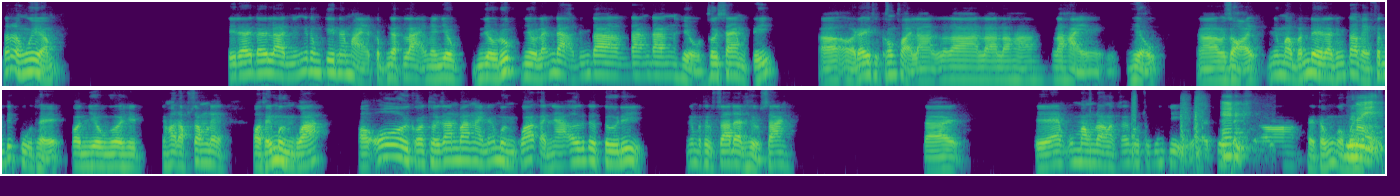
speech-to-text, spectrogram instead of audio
Rất là nguy hiểm. Thì đây đây là những cái thông tin em Hải cập nhật lại và nhiều nhiều group nhiều lãnh đạo chúng ta đang đang hiểu hơi sai một tí. À, ở đây thì không phải là là là là là Hải hiểu à, giỏi. Nhưng mà vấn đề là chúng ta phải phân tích cụ thể. Còn nhiều người thì họ đọc xong này họ thấy mừng quá. Họ ôi còn thời gian 3 ngày nữa mừng quá cả nhà ơi từ từ đi. Nhưng mà thực ra là hiểu sai. Đấy thì em cũng mong rằng là các cô chú anh chị em, hệ thống của mình. này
